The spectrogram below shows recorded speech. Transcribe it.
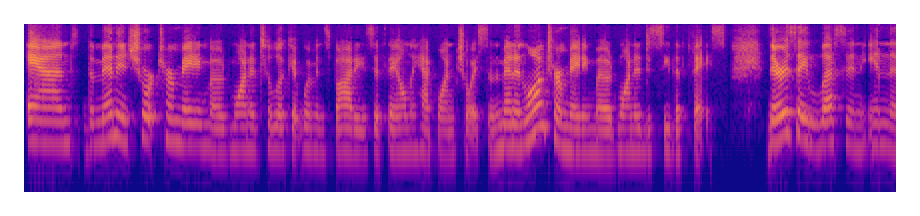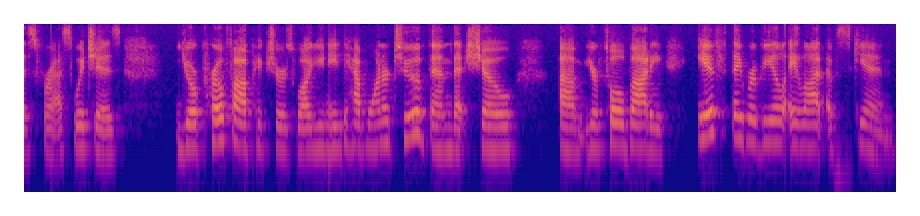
And the men in short term mating mode wanted to look at women's bodies if they only had one choice. And the men in long term mating mode wanted to see the face. There is a lesson in this for us, which is your profile pictures, while you need to have one or two of them that show um, your full body, if they reveal a lot of skin,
